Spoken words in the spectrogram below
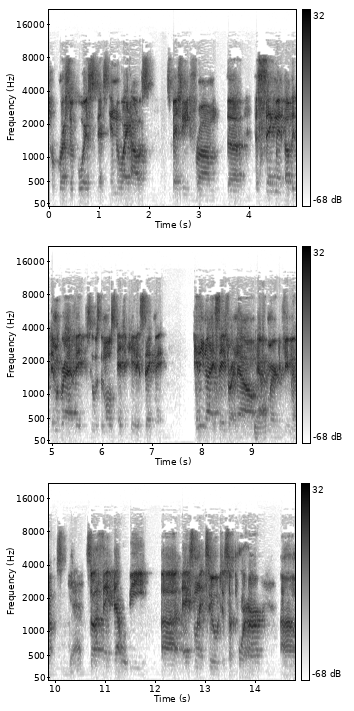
progressive voice that's in the White House, especially from the the segment of the demographics who is the most educated segment in the United States right now, yeah. African American females. Yeah. So I think that would be uh, excellent too to support her, um,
